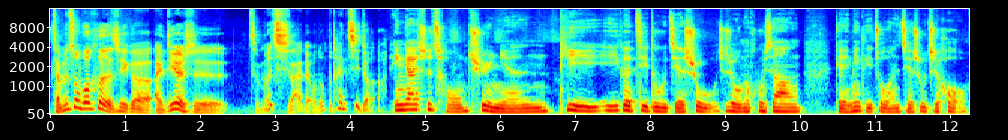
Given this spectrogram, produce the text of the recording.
咱们做播客的这个 idea 是。怎么起来的？我都不太记得了。应该是从去年第一个季度结束，就是我们互相给命题作文结束之后，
